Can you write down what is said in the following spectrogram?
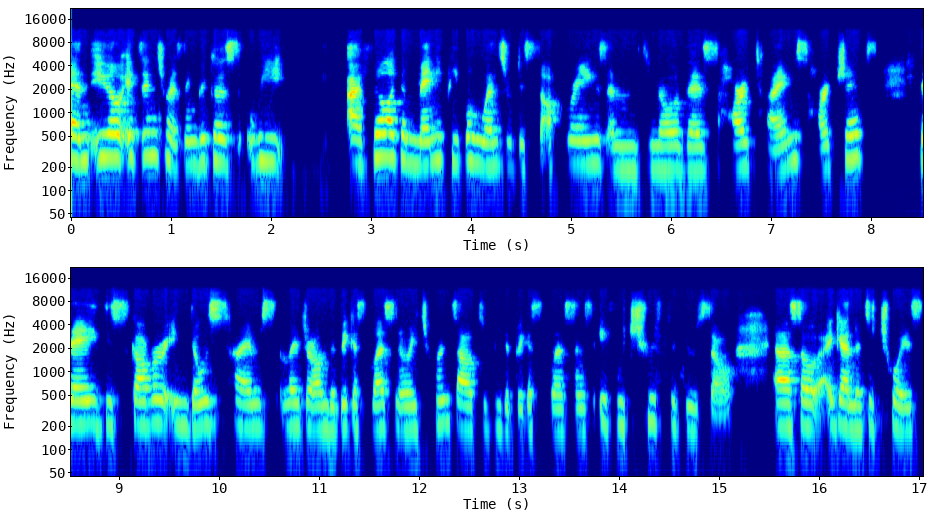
And you know it's interesting because we I feel like many people who went through these sufferings and you know there's hard times, hardships, they discover in those times later on the biggest blessing, or it turns out to be the biggest blessings if we choose to do so. Uh, so again, it's a choice.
